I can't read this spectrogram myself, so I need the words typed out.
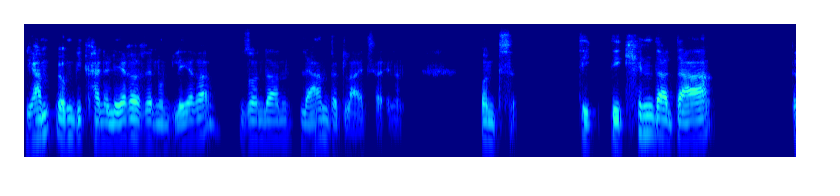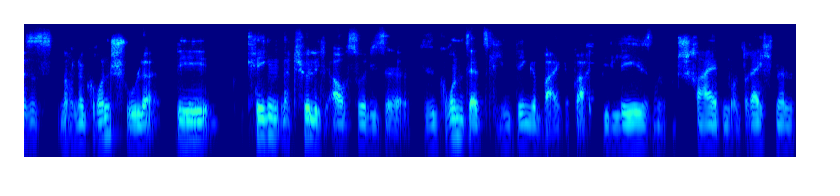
die haben irgendwie keine Lehrerinnen und Lehrer, sondern LernbegleiterInnen. Und die, die Kinder da, das ist noch eine Grundschule, die kriegen natürlich auch so diese, diese grundsätzlichen Dinge beigebracht, wie Lesen und Schreiben und Rechnen.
